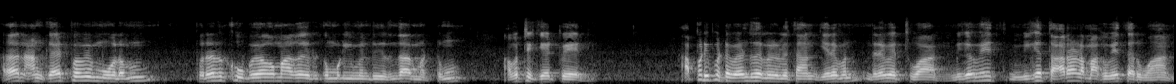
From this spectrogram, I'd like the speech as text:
அதாவது நான் கேட்பவை மூலம் பிறருக்கு உபயோகமாக இருக்க முடியும் என்று இருந்தால் மட்டும் அவற்றை கேட்பேன். அப்படிப்பட்ட வேண்டுதல்களை தான் இறைவன் நிறைவேற்றுவான். மிகவே மிக தாராளமாகவே தருவான்.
